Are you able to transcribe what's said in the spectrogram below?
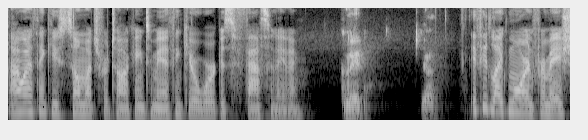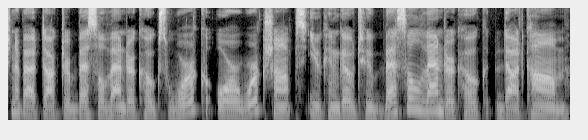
I want to thank you so much for talking to me. I think your work is fascinating. Great. Yeah. If you'd like more information about Dr. Bessel van der Kolk's work or workshops, you can go to besselvanderkolk.com.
